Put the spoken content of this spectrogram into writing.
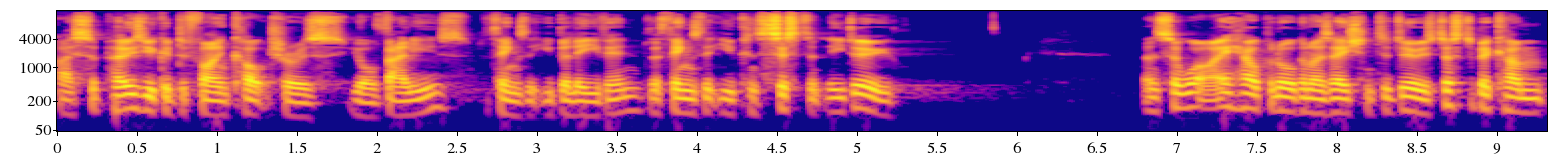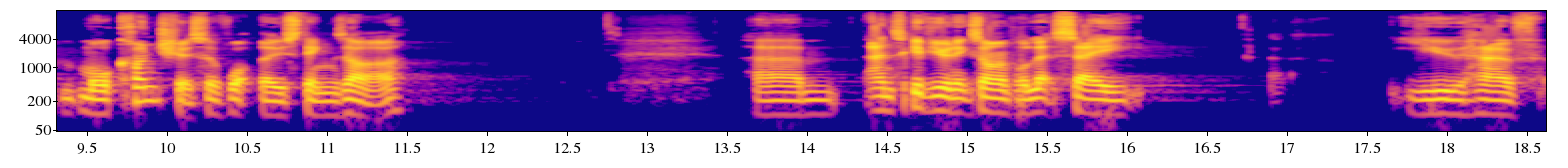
I suppose you could define culture as your values, the things that you believe in, the things that you consistently do. And so, what I help an organization to do is just to become more conscious of what those things are. Um, and to give you an example, let's say you have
